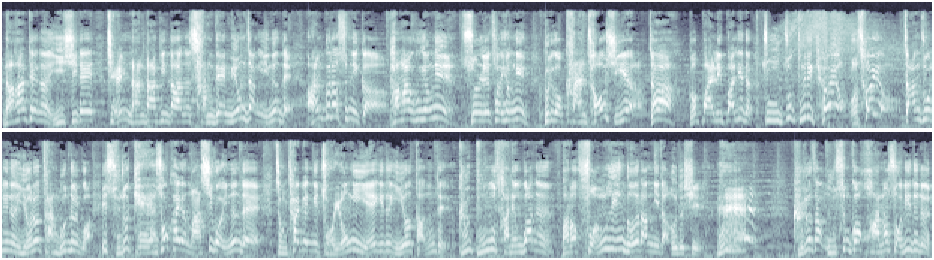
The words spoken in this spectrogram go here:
나한테는 이 시대에 제일 난다긴다 하는 3대 명장이 있는데 안 그렇습니까? 당하구 형님, 술래청 형님, 그리고 칸차오씨야. 자, 그 빨리빨리들 쭉쭉 들이켜요. 어서요. 짱조리는 여러 장군들과 이 술을 계속하여 마시고 있는데 정찰병이 조용히 얘기를 이어가는데요. 그 부사령관은 바로 펑 링거랍니다, 어르신. 에? 그러자 웃음과 환호 소리들은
